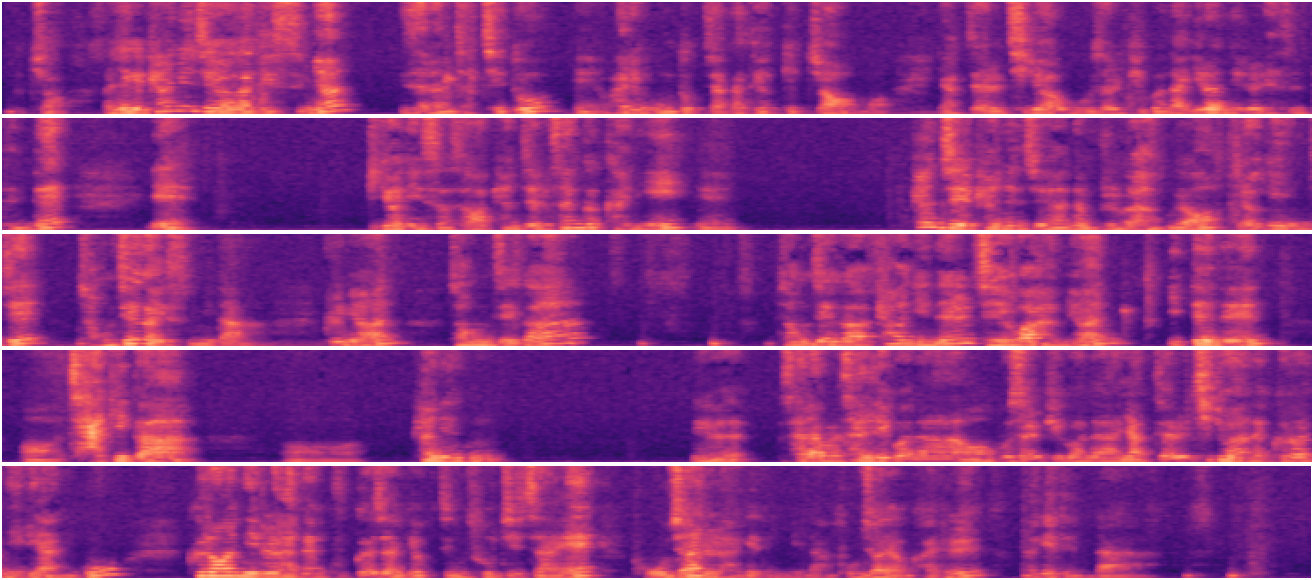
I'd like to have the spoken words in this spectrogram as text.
그렇죠? 만약에 편인제화가 됐으면 이 사람 자체도 예, 활용공독자가 되었겠죠. 뭐 약자를 치료하고 보살피거나 이런 일을 했을 텐데 예, 비견이 있어서 편제를 상극하니 예, 편제의 편인제화는 불가하고요. 여기 이제 정제가 있습니다. 그러면 정제가 정제가 편인을 제화하면 이때는 어, 자기가 어, 편인 네, 사람을 살리거나 어, 보살피거나 약자를 치료하는 그런 일이 아니고 그런 일을 하는 국가 자격증 소지자의 보좌를 하게 됩니다. 보좌 역할을 하게 된다.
